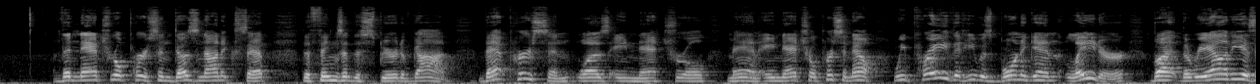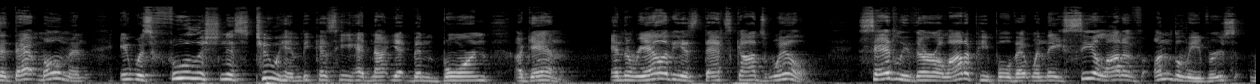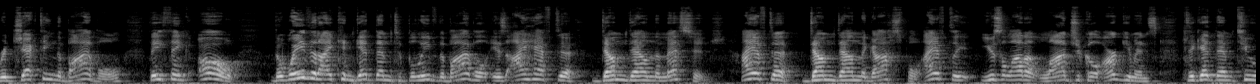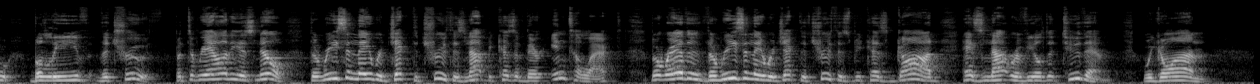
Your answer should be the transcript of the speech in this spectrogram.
the natural person does not accept the things of the Spirit of God. That person was a natural man, a natural person. Now, we pray that he was born again later, but the reality is at that moment, it was foolishness to him because he had not yet been born again. And the reality is that's God's will. Sadly, there are a lot of people that when they see a lot of unbelievers rejecting the Bible, they think, oh, the way that I can get them to believe the Bible is I have to dumb down the message. I have to dumb down the gospel. I have to use a lot of logical arguments to get them to believe the truth. But the reality is no. The reason they reject the truth is not because of their intellect, but rather the reason they reject the truth is because God has not revealed it to them. We go on.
